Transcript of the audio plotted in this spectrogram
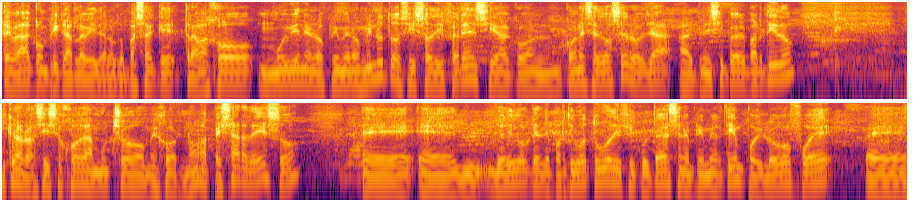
te va a complicar la vida. Lo que pasa que trabajó muy bien en los primeros minutos, hizo diferencia con, con ese 2-0 ya al principio del partido. Y claro, así se juega mucho mejor, ¿no? A pesar de eso, eh, eh, yo digo que el Deportivo tuvo dificultades en el primer tiempo y luego fue eh,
